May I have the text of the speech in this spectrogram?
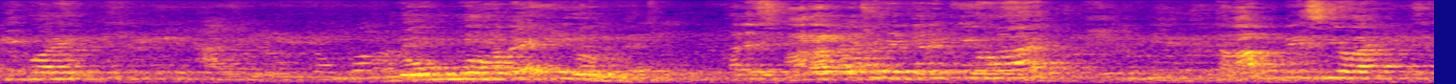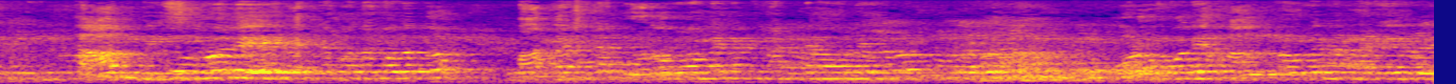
কি করে? লম্ব হবে লম্ব তাহলে সারা বছর এখানে কি হয়? তাপ বেশি হয়। তাপ বেশি হলে একটা কথা বলো তো, বাতাসটা গরম হবে না ঠান্ডা হবে? গরম হলে হালকা হবে না ভারী হবে?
